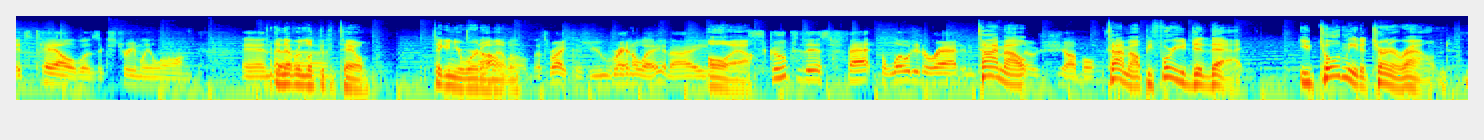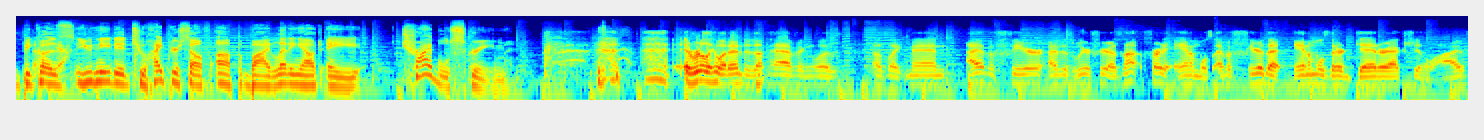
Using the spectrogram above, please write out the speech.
Its tail was extremely long, and I never uh, looked at the tail. Taking your word oh, on that one. well, that's right, because you ran away, and I Oh yeah. scooped this fat, bloated rat into Time out. shovel. Time out. Before you did that, you told me to turn around because yeah. you needed to hype yourself up by letting out a tribal scream. it really what ended up having was I was like, man, I have a fear. I have this weird fear. I was not afraid of animals. I have a fear that animals that are dead are actually alive.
